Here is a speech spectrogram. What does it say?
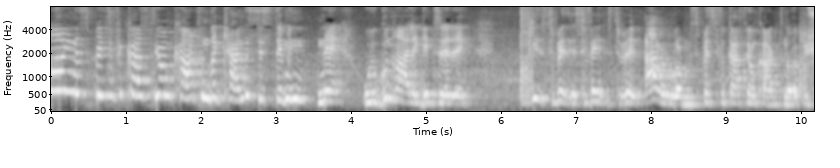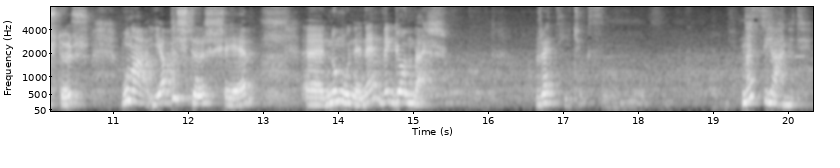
Aynı spesifikasyon kartında kendi sistemine uygun hale getirerek ki spe, spe, spe, Allah'ım, spesifikasyon kartını öpüştür. Buna yapıştır şeye e, numunene ve gönder. Red yiyeceksin. Nasıl yani diye.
